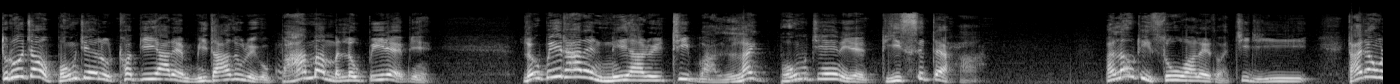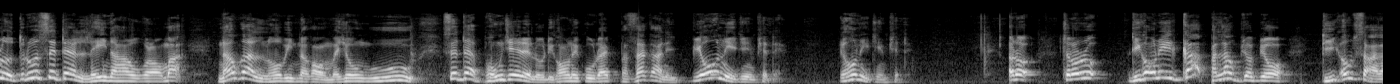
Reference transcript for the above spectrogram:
သူတို့ကြောင့်ဘုံကျဲလို့ထွက်ပြေးရတဲ့မိသားစုတွေကိုဘာမှမလုပ်ပေးတဲ့အပြင်လုပ်ပေးထားတဲ့နေရာတွေထိပါလိုက်ဘုံကျဲနေတဲ့ဒီစစ်တပ်ဟာ ဘယ်လောက်ထိစိုးွားလဲဆိုတာကြည့်ကြည့်ဒါကြောင့်မလို့သူတို့စစ်တပ်လိန်တာကိုတော့မှနောက်က lobby နှစ်ကောင်မယုံဘူးစစ်တပ်ဘုံကျဲတယ်လို့ဒီကောင်တွေကိုယ်တိုင်ပါဇက်ကနေပြောနေခြင်းဖြစ်တယ်ပြောနေခြင်းဖြစ်တယ်အဲ့တော့ကျွန်တော်တို့ဒီကောင်တွေကဘလောက်ပြောပြောဒီဥစ္စာက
